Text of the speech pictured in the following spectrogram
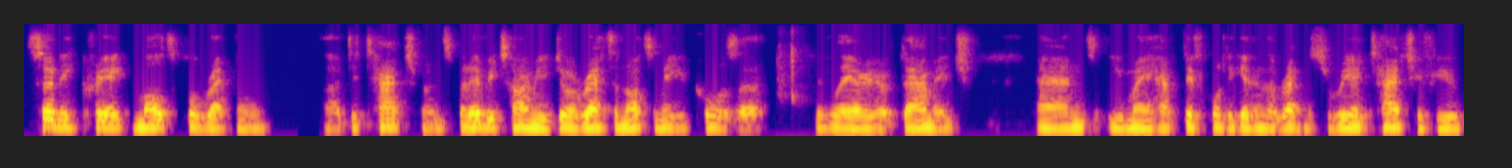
certainly create multiple retinal uh, detachments, but every time you do a retinotomy, you cause a little area of damage, and you may have difficulty getting the retinas to reattach if you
